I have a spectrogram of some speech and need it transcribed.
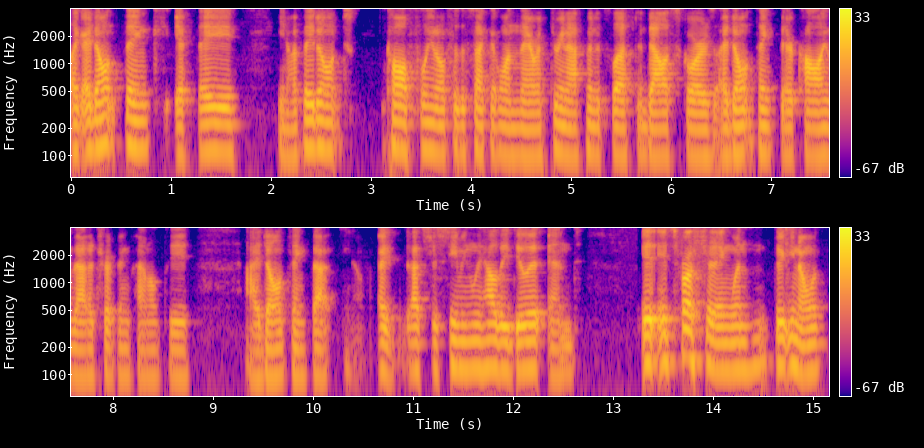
Like, I don't think if they, you know, if they don't call Foligno for the second one there with three and a half minutes left and Dallas scores. I don't think they're calling that a tripping penalty. I don't think that, you know, I, that's just seemingly how they do it. And it, it's frustrating when, you know,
